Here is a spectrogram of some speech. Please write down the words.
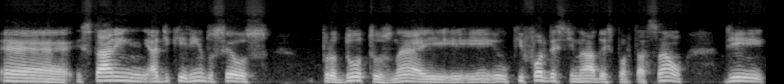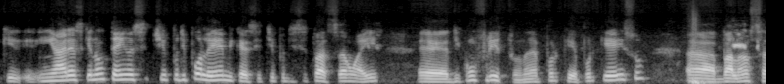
é, estarem adquirindo seus produtos, né, e, e, e, o que for destinado à exportação, de, que, em áreas que não tenham esse tipo de polêmica, esse tipo de situação aí é, de conflito, né? Por quê? Porque isso, a balança,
